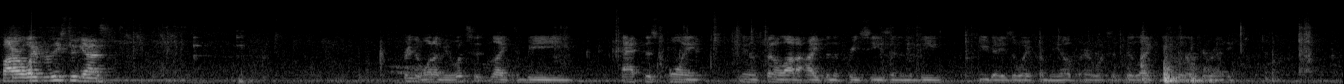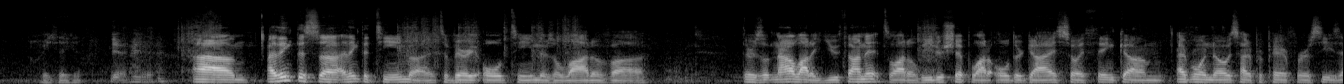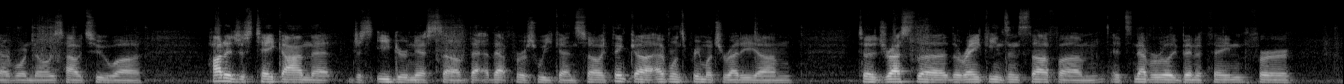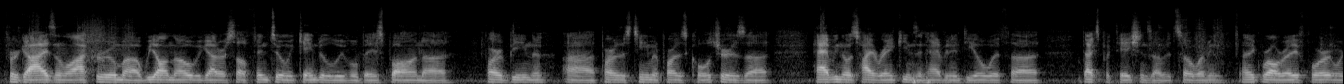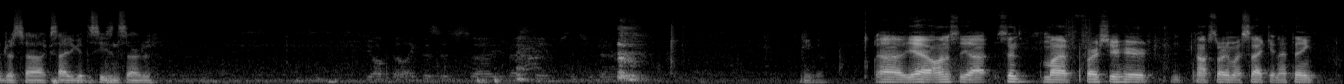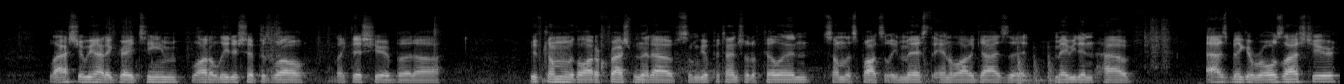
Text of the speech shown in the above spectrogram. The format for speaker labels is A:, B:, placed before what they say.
A: Fire away for these two guys.
B: For either one of you, what's it like to be at this point? You know, it's been a lot of hype in the preseason and to be a few days away from the opener. What's it feel like? You feel like you're ready?
C: Let me take it.
D: Yeah.
C: Um, I think this. Uh, I think the team. Uh, it's a very old team. There's a lot of. Uh, there's not a lot of youth on it. It's a lot of leadership, a lot of older guys. So I think um, everyone knows how to prepare for a season. Everyone knows how to uh, how to just take on that just eagerness of that that first weekend. So I think uh, everyone's pretty much ready um, to address the the rankings and stuff. Um, it's never really been a thing for for guys in the locker room. Uh, we all know what we got ourselves into when we came to Louisville baseball, and uh, part of being uh, part of this team and part of this culture is uh, having those high rankings and having to deal with uh, the expectations of it. So I mean, I think we're all ready for it, and we're just excited to get the season started.
A: You all feel like this is uh, your best team since you've been around?
C: You go.
D: Uh, yeah, honestly, I, since my first year here, now starting my second, I think last year we had a great team, a lot of leadership as well, like this year. But uh, we've come in with a lot of freshmen that have some good potential to fill in some of the spots that we missed, and a lot of guys that maybe didn't have as big of roles last year.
